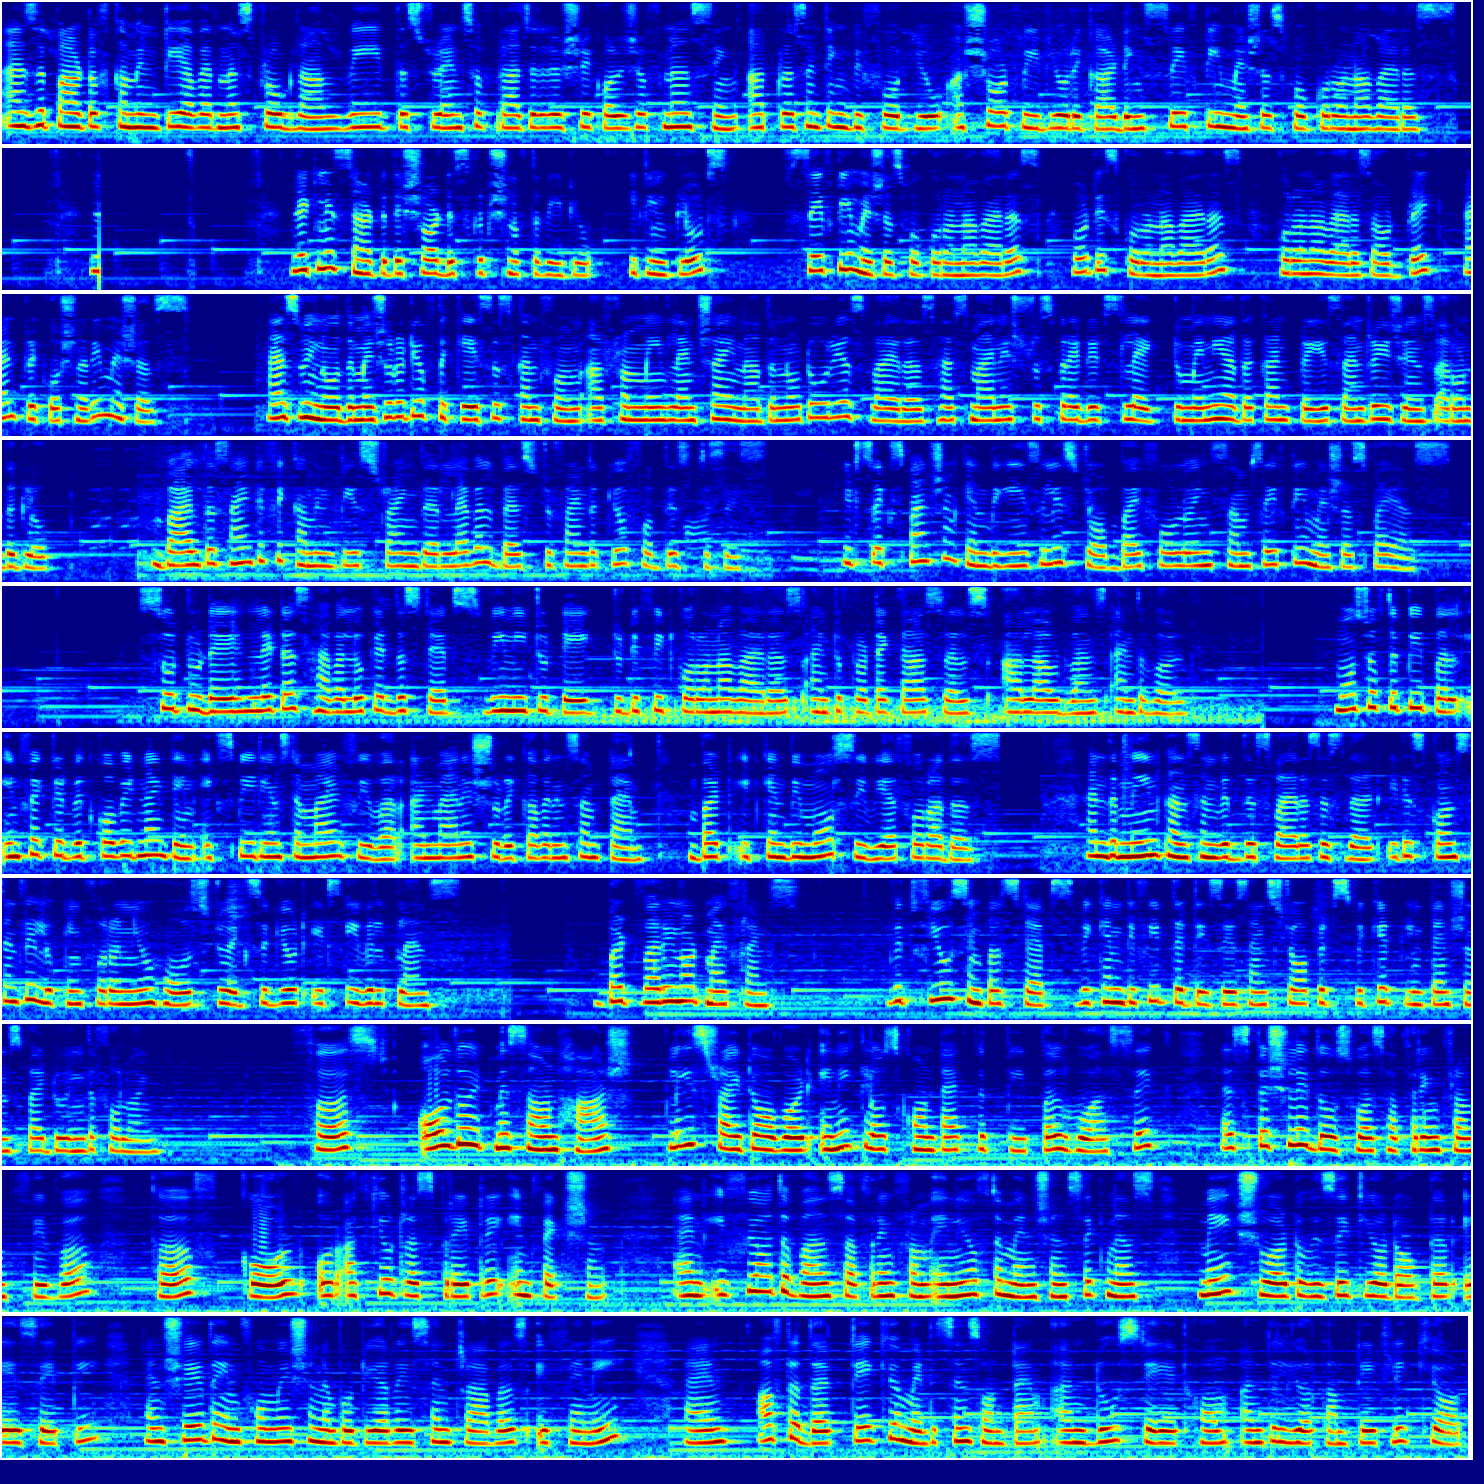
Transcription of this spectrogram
As a part of community awareness program, we, the students of Rajarajeswari College of Nursing, are presenting before you a short video regarding safety measures for coronavirus. Let me start with a short description of the video. It includes safety measures for coronavirus, what is coronavirus, coronavirus outbreak, and precautionary measures. As we know, the majority of the cases confirmed are from mainland China. The notorious virus has managed to spread its leg to many other countries and regions around the globe. While the scientific community is trying their level best to find a cure for this disease, its expansion can be easily stopped by following some safety measures by us. So today, let us have a look at the steps we need to take to defeat coronavirus and to protect ourselves, our loved ones and the world. Most of the people infected with COVID-19 experienced a mild fever and managed to recover in some time, but it can be more severe for others. And the main concern with this virus is that it is constantly looking for a new host to execute its evil plans. But worry not, my friends. With few simple steps, we can defeat the disease and stop its wicked intentions by doing the following. First, although it may sound harsh, please try to avoid any close contact with people who are sick, especially those who are suffering from fever, cough, cold, or acute respiratory infection. And if you are the one suffering from any of the mentioned sickness, make sure to visit your doctor ASAP and share the information about your recent travels if any. And after that, take your medicines on time and do stay at home until you are completely cured.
